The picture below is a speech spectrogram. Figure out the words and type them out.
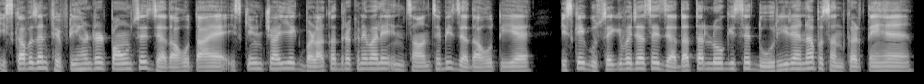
इसका वज़न 50 हंड्रेड पाउंड से ज़्यादा होता है। इसकी ऊंचाई एक बड़ा कद रखने वाले इंसान से भी ज़्यादा होती है। इसके गुस्से की वजह से ज़्यादातर लोग इससे दूर ही रहना पसंद करते हैं।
